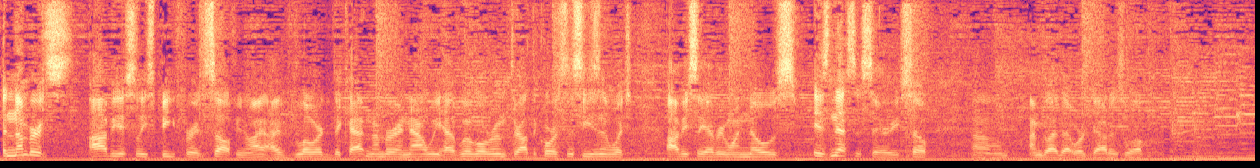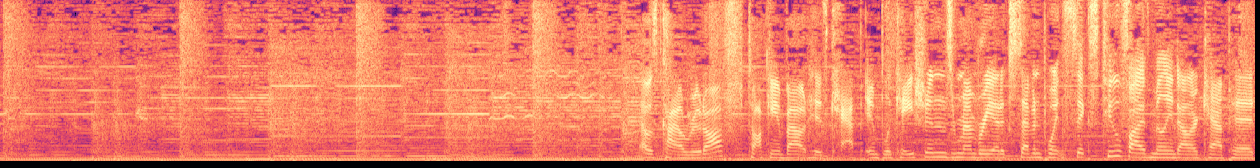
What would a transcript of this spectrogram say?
The numbers obviously speak for itself. You know, I, have lowered the cap number, and now we have wiggle room throughout the course of the season, which obviously everyone knows is necessary. So um, I'm glad that worked out as well. That was Kyle Rudolph talking about his cap implications. Remember, he had a $7.625 million cap hit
